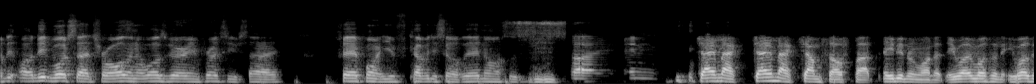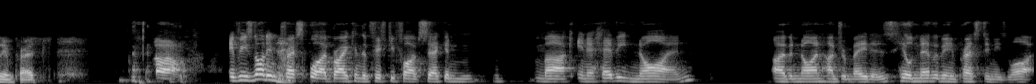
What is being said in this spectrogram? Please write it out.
I did, I did watch that trial and it was very impressive. So fair point. You've covered yourself there nicely. So and J Mac J Mac jumps off, but he didn't want it. He wasn't. He wasn't impressed. oh, if he's not impressed by breaking the 55 second mark in a heavy nine over 900 meters, he'll never be impressed in his life.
